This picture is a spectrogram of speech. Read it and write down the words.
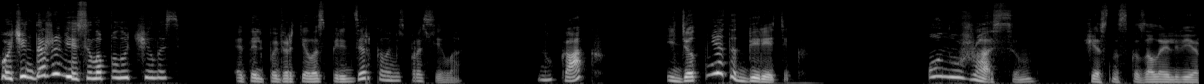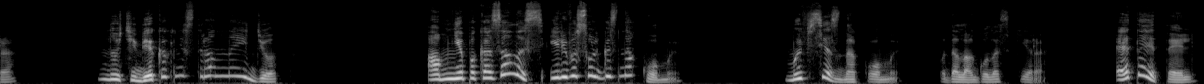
Очень даже весело получилось. Этель повертелась перед зеркалом и спросила. — Ну как? Идет мне этот беретик? — Он ужасен, — честно сказала Эльвира. — Но тебе, как ни странно, идет. — А мне показалось, или вы с Ольгой знакомы? — Мы все знакомы, — подала голос Кира. — Это Этель.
